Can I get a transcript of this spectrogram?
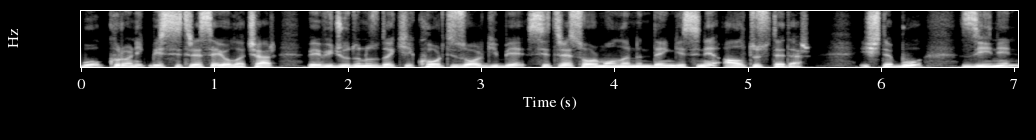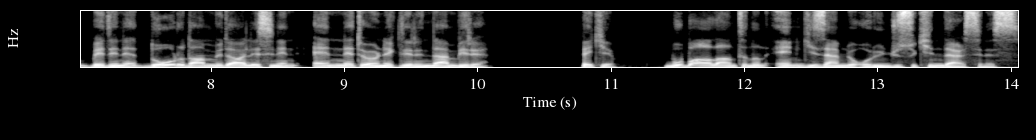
bu kronik bir strese yol açar ve vücudunuzdaki kortizol gibi stres hormonlarının dengesini alt üst eder. İşte bu zihnin bedene doğrudan müdahalesinin en net örneklerinden biri. Peki, bu bağlantının en gizemli oyuncusu kim dersiniz?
